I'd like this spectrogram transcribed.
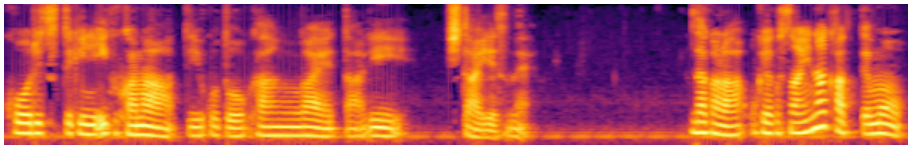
効率的に行くかなっていうことを考えたりしたいですね。だから、お客さんいなかっても、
